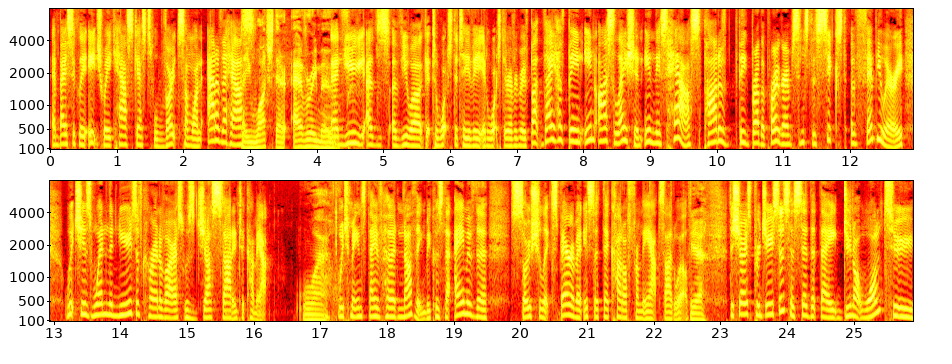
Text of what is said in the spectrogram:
And basically, each week, house guests will vote someone out of the house. They watch their every move. and you, as a viewer, get to watch the TV and watch their every move. But they have been in isolation in this house, part of Big Brother program, since the 6th of February, which is when the news of coronavirus was just starting to come out. wow. Which means they've heard nothing because the aim of the social experiment is that they're cut off from the outside world. Yeah. The show's producers have said that they do not want to,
